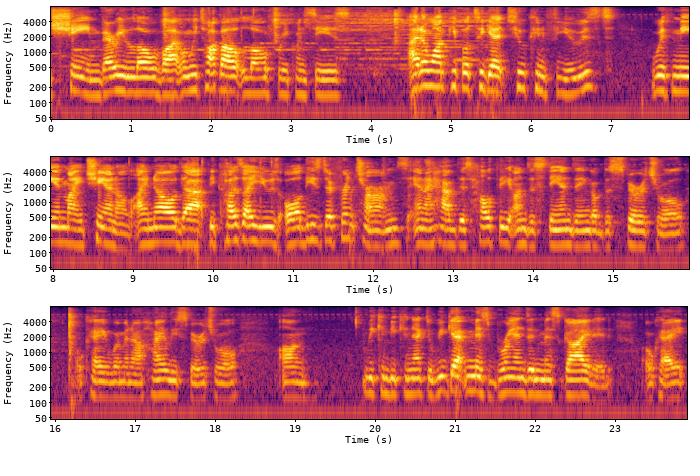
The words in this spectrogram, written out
shame, very low vibe. When we talk about low frequencies, I don't want people to get too confused with me and my channel. I know that because I use all these different terms and I have this healthy understanding of the spiritual, okay, women are highly spiritual, um, we can be connected. We get misbranded, misguided, okay?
